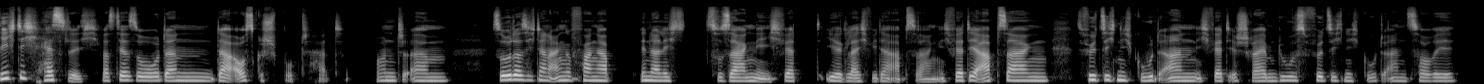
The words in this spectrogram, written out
richtig hässlich, was der so dann da ausgespuckt hat. Und ähm, so, dass ich dann angefangen habe, innerlich zu sagen, nee, ich werde ihr gleich wieder absagen. Ich werde ihr absagen, es fühlt sich nicht gut an. Ich werde ihr schreiben, du, es fühlt sich nicht gut an, sorry,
